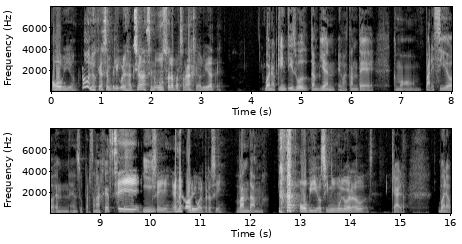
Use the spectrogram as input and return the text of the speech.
Obvio. Todos los que hacen películas de acción hacen un solo personaje, olvídate. Bueno, Clint Eastwood también es bastante como parecido en, sus personajes. Sí, sí, es mejor igual, pero sí. Van Damme. Obvio, sin ningún lugar a dudas. Claro. Bueno,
